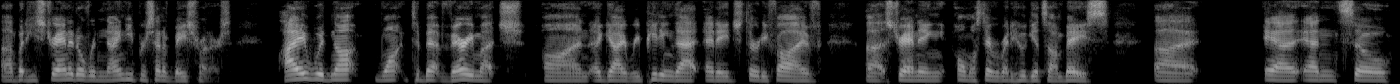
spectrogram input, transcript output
uh, but he stranded over 90% of base runners. I would not want to bet very much on a guy repeating that at age 35, uh, stranding almost everybody who gets on base. Uh, and, and so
